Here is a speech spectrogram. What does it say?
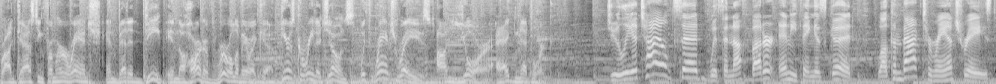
Broadcasting from her ranch embedded deep in the heart of rural America, here's Karina Jones with Ranch Raised on your Ag Network. Julia Child said, with enough butter, anything is good. Welcome back to Ranch Raised.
